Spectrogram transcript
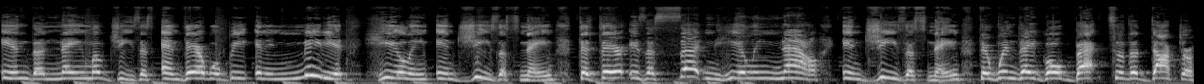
in the name of Jesus. And there will be an immediate healing in Jesus' name, that there is a sudden healing now in Jesus' name, that when they go back to the doctor,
